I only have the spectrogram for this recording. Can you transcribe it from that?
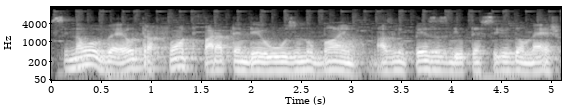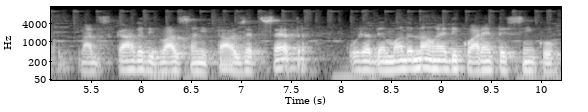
Se não houver outra fonte para atender o uso no banho, nas limpezas de utensílios domésticos, na descarga de vasos sanitários, etc., cuja demanda não é de 45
